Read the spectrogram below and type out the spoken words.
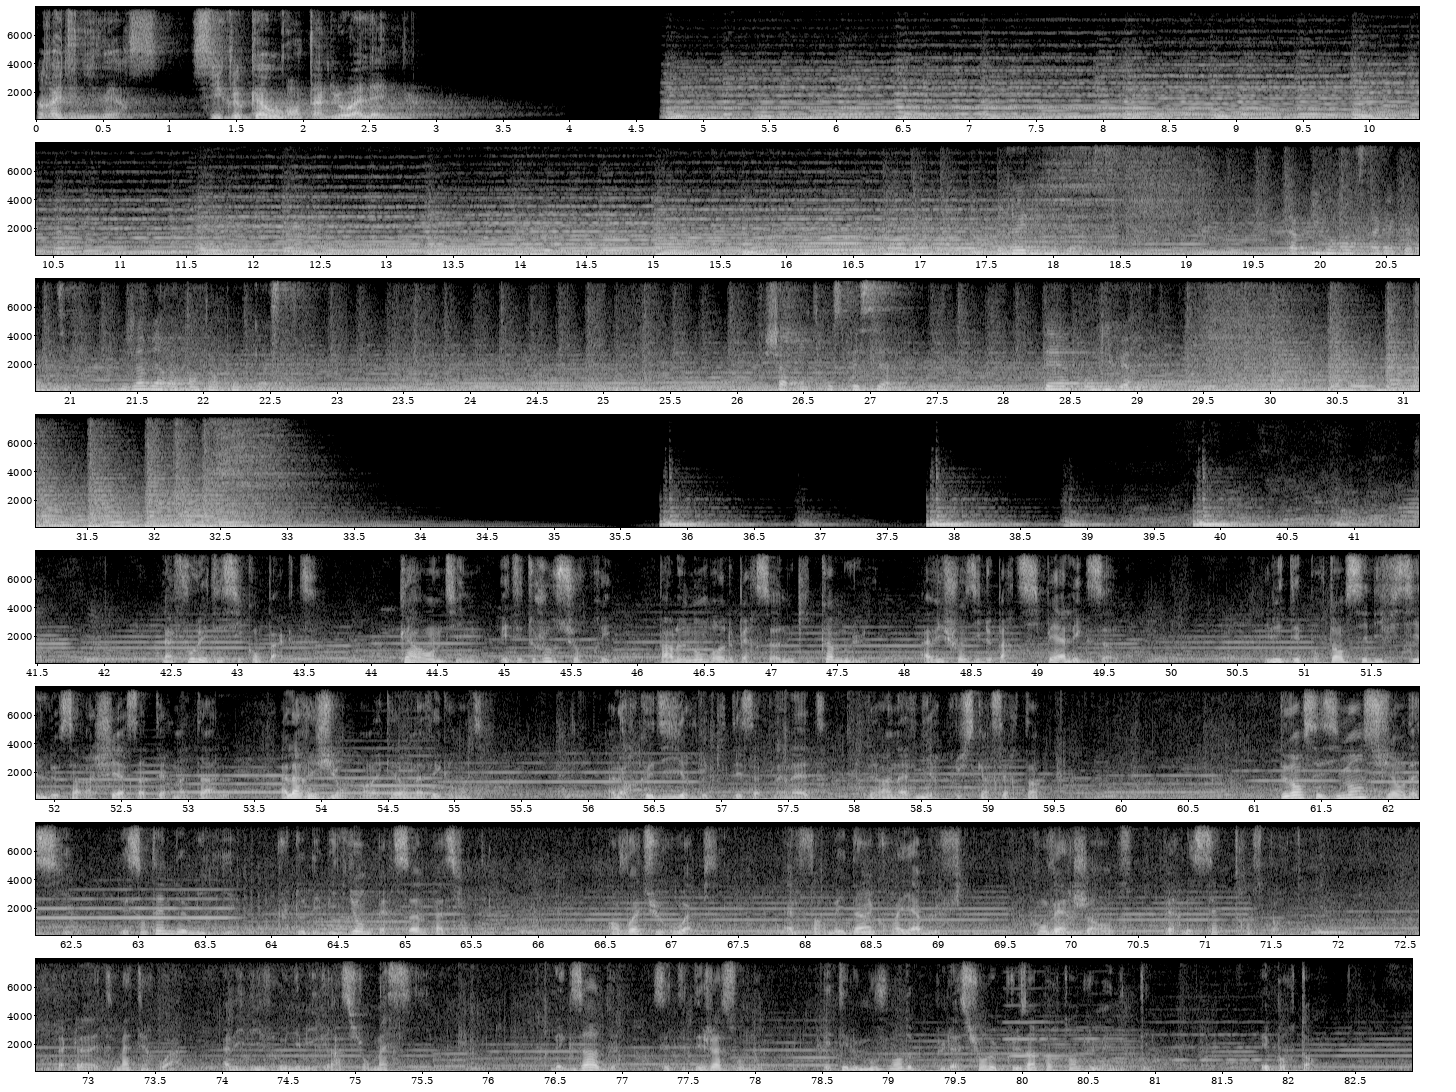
Red Universe, cycle chaos Rantinglo Allen. Red Universe, la plus grande saga galactique jamais racontée en podcast. Chapitre spécial Terre aux libertés. Foule était si compacte. Quarantine était toujours surpris par le nombre de personnes qui, comme lui, avaient choisi de participer à l'Exode. Il était pourtant si difficile de s'arracher à sa terre natale, à la région dans laquelle on avait grandi. Alors que dire de quitter sa planète vers un avenir plus qu'incertain? Devant ces immenses géants d'acier, des centaines de milliers, plutôt des millions de personnes patientaient. En voiture ou à pied, elles formaient d'incroyables files, convergentes vers les sept transporteurs. La planète Materwan allait vivre une émigration massive. L'Exode, c'était déjà son nom, était le mouvement de population le plus important de l'humanité. Et pourtant,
